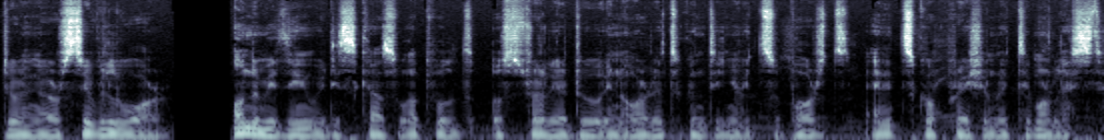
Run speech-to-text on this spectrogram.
during our civil war. On the meeting, we discussed what would Australia do in order to continue its support and its cooperation with Timor-Leste.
